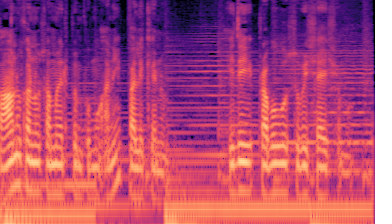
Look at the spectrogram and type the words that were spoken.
కానుకను సమర్పింపుము అని పలికెను. ఇది ప్రభువు సువిశేషము.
